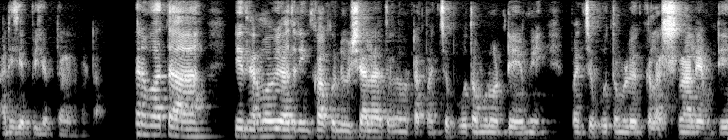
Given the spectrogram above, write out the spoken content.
అని చెప్పి చెప్తాడనమాట తర్వాత ఈ ధర్మవ్యాధులు ఇంకా కొన్ని విషయాలు అనమాట పంచభూతములు అంటే ఏమి? పంచభూతముల యొక్క లక్షణాలు ఏమిటి?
